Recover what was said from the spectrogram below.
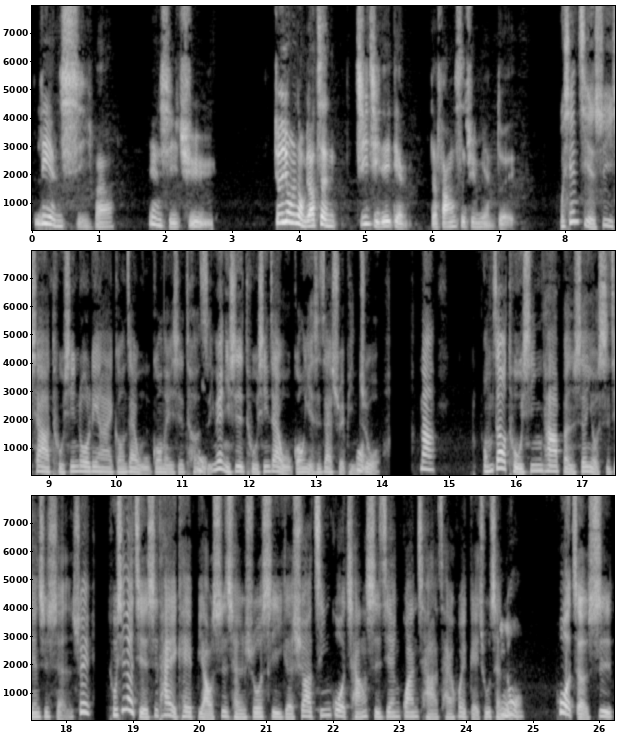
练习吧？练习去，就是用一种比较正积极的一点的方式去面对。我先解释一下土星落恋爱宫在五宫的一些特质，嗯、因为你是土星在五宫，也是在水瓶座。嗯、那我们知道土星它本身有时间之神，所以。土星的解释，它也可以表示成说是一个需要经过长时间观察才会给出承诺，嗯、或者是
